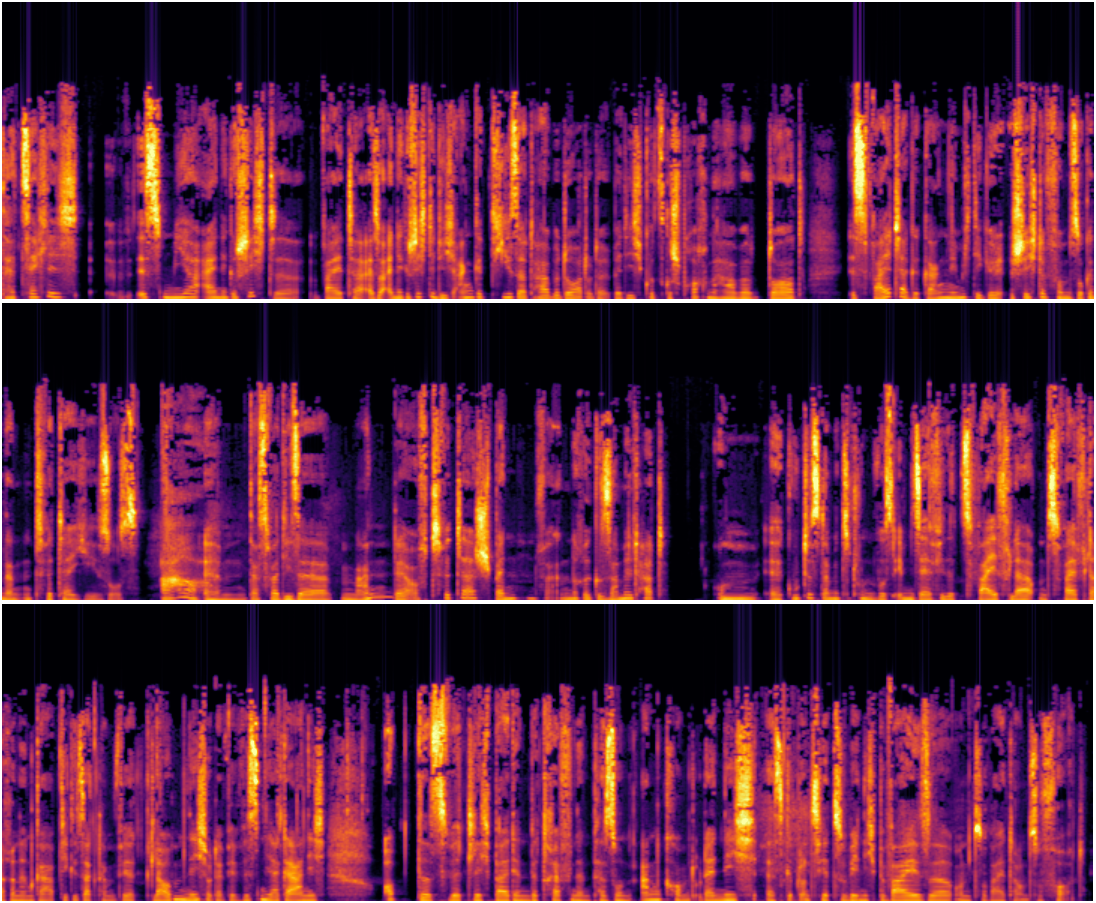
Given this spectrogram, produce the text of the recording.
tatsächlich ist mir eine Geschichte weiter, also eine Geschichte, die ich angeteasert habe dort oder über die ich kurz gesprochen habe, dort ist weitergegangen, nämlich die Geschichte vom sogenannten Twitter-Jesus. Ah. Ähm, das war dieser Mann, der auf Twitter Spenden für andere gesammelt hat um äh, Gutes damit zu tun, wo es eben sehr viele Zweifler und Zweiflerinnen gab, die gesagt haben, wir glauben nicht oder wir wissen ja gar nicht, ob das wirklich bei den betreffenden Personen ankommt oder nicht. Es gibt uns hier zu wenig Beweise und so weiter und so fort.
